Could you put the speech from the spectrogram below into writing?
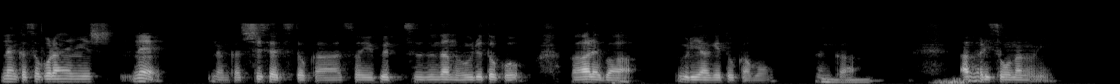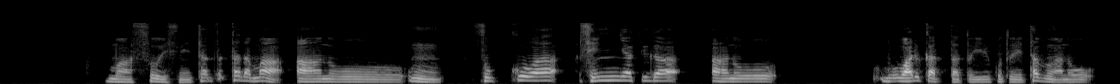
なんかそこら辺にし、ね、なんか施設とか、そういうグッズなの売るとこがあれば、売り上げとかも、なんかうん上がりそうなのに。まあそうですね。ただ、ただまあ、あのうん、そこは戦略が、あの悪かったということで、多分あの、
